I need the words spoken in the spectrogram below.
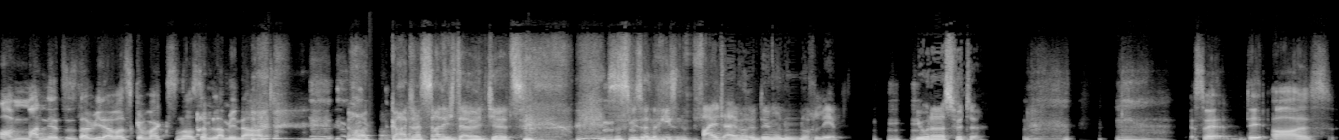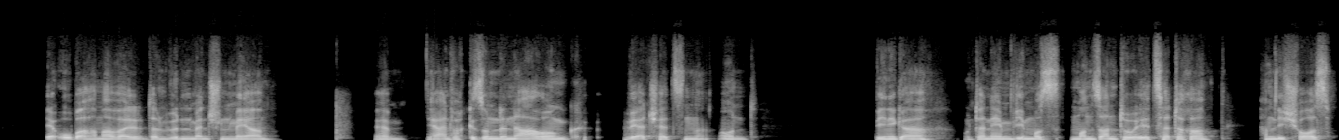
oh Mann, jetzt ist da wieder was gewachsen aus dem Laminat. Oh Gott, was soll ich damit jetzt? Es ist wie so ein riesen Wald einfach, in dem man nur noch lebt. Das Hütte. Es wäre ah, der Oberhammer, weil dann würden Menschen mehr ähm, ja einfach gesunde Nahrung wertschätzen und weniger Unternehmen wie Mos Monsanto etc. haben die Chance,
